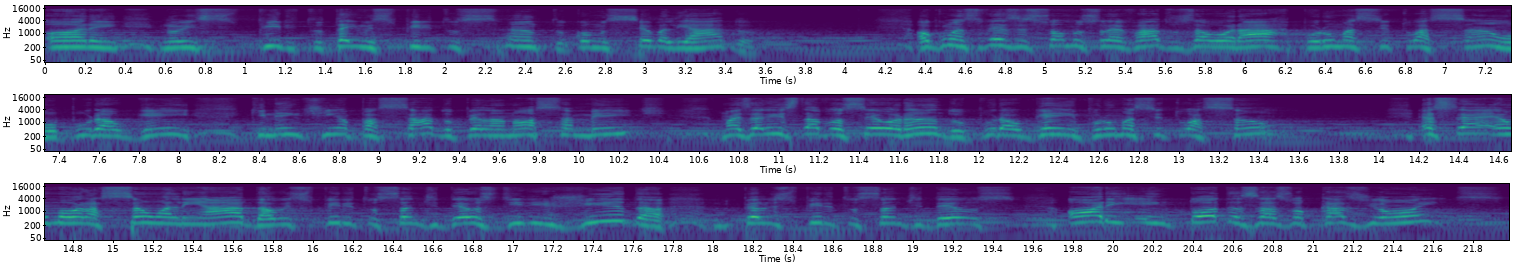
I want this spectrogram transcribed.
Orem no Espírito, tenha o Espírito Santo como seu aliado. Algumas vezes somos levados a orar por uma situação ou por alguém que nem tinha passado pela nossa mente, mas ali está você orando por alguém, por uma situação. Essa é uma oração alinhada ao Espírito Santo de Deus, dirigida pelo Espírito Santo de Deus. Ore em todas as ocasiões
